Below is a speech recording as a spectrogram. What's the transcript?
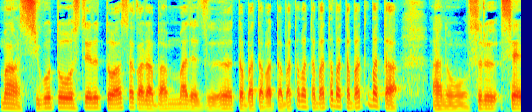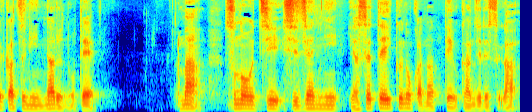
まあ仕事をしてると朝から晩までずっとバタバタバタバタバタバタバタバタ、あの、する生活になるので、まあ、そのうち自然に痩せていくのかなっていう感じですが、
